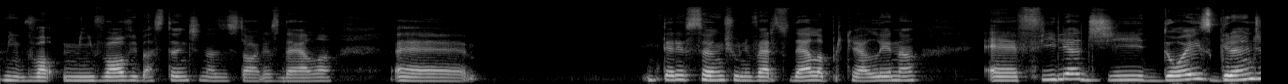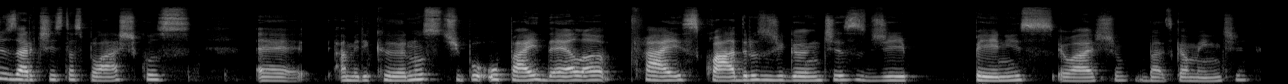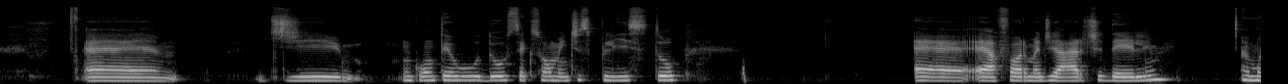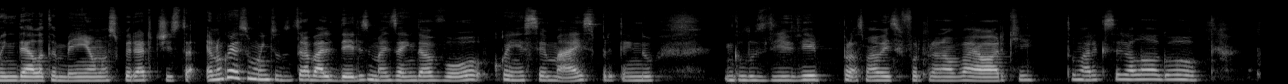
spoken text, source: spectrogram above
me, envol me envolve bastante nas histórias dela. É, interessante o universo dela, porque a Lena é filha de dois grandes artistas plásticos é, americanos. Tipo, o pai dela faz quadros gigantes de pênis, eu acho, basicamente. É, de um conteúdo sexualmente explícito é, é a forma de arte dele. A mãe dela também é uma super artista. Eu não conheço muito do trabalho deles, mas ainda vou conhecer mais. Pretendo, inclusive, próxima vez que for para Nova York, tomara que seja logo,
